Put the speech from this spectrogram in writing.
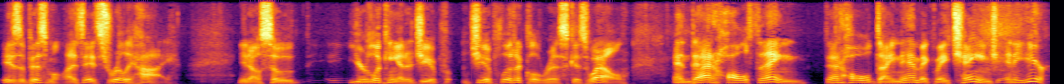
is abysmal. It's- it's really high. You know so you're looking at a geop- geopolitical risk as well. And that whole thing that whole dynamic may change in a year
